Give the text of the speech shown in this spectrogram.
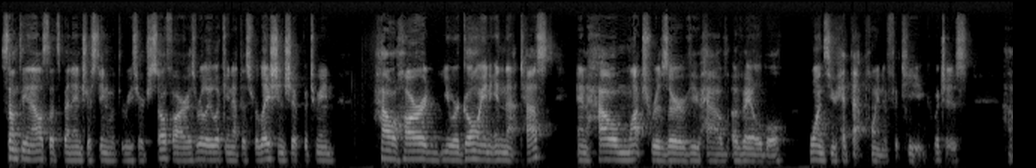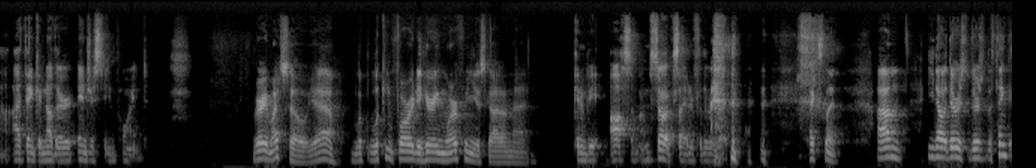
something else that's been interesting with the research so far is really looking at this relationship between how hard you are going in that test and how much reserve you have available once you hit that point of fatigue, which is, uh, I think, another interesting point. Very much so. Yeah. Look, looking forward to hearing more from you, Scott, on that. Going to be awesome. I'm so excited for the result. Excellent. Um, you know, there's there's the thing.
